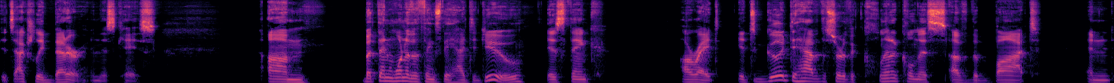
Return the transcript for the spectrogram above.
it's actually better in this case. Um, but then one of the things they had to do is think all right, it's good to have the sort of the clinicalness of the bot and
